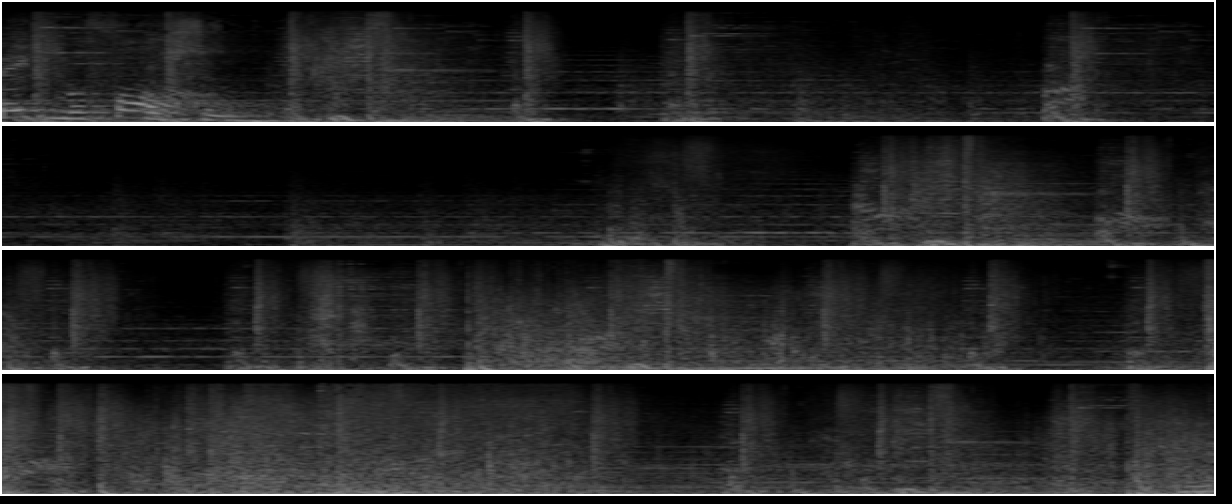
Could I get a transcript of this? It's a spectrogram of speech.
Plating will fall soon. Blue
